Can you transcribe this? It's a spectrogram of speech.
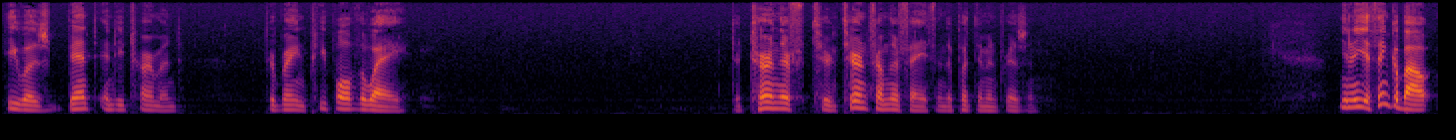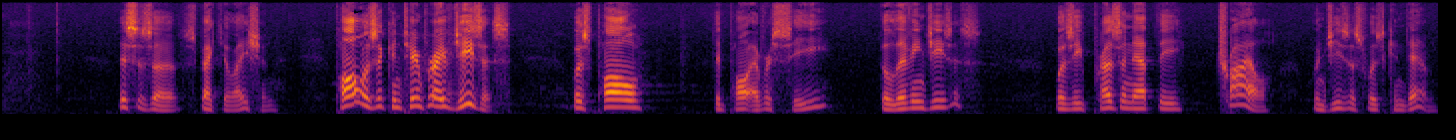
he was bent and determined to bring people of the way to turn, their, to turn from their faith and to put them in prison. You know, you think about this is a speculation. Paul was a contemporary of Jesus. Was Paul, did Paul ever see the living Jesus? Was he present at the trial when Jesus was condemned?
